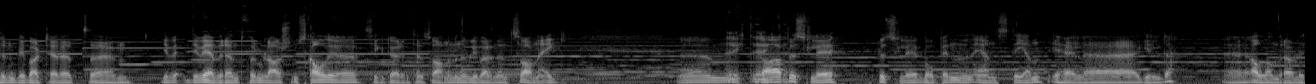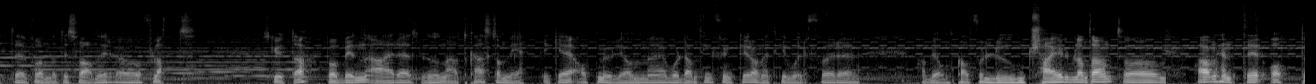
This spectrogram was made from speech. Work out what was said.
hun blir bare til et de, vever en formular som skal sikkert gjøre henne til en svane, men det blir bare en svaneegg. Um, Riktig, da er plutselig, plutselig Bobbin den eneste igjen i hele gildet. Alle andre har blitt forvandla til svaner og forlatt skuta. Bobbyen er eh, en sånn outcast. Han vet ikke alt mulig om eh, hvordan ting funker. Og han vet ikke hvorfor eh, han blir omkalt for Loom Child, blant annet. Og han henter opp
